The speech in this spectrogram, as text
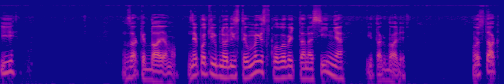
і закидаємо. Не потрібно лізти в миску, ловити та насіння і так далі. Ось так.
